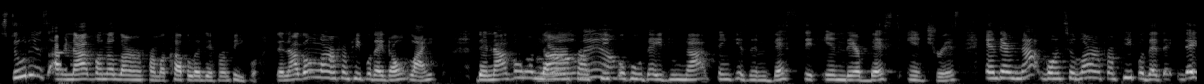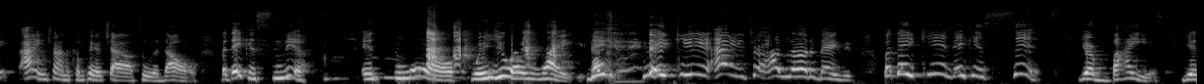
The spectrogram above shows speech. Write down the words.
students are not going to learn from a couple of different people they're not going to learn from people they don't like they're not going to learn no, from ma'am. people who they do not think is invested in their best interest. And they're not going to learn from people that they, they I ain't trying to compare a child to a dog, but they can sniff and mm-hmm. smell when you ain't right. They, they can. I ain't trying. I love the babies, but they can. They can sense your bias, your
